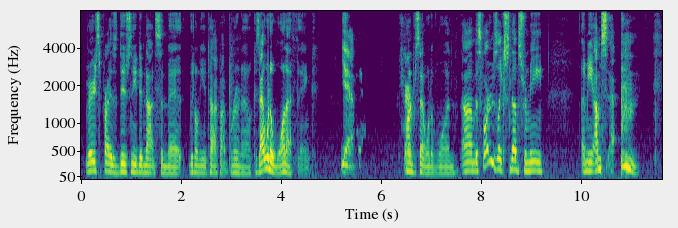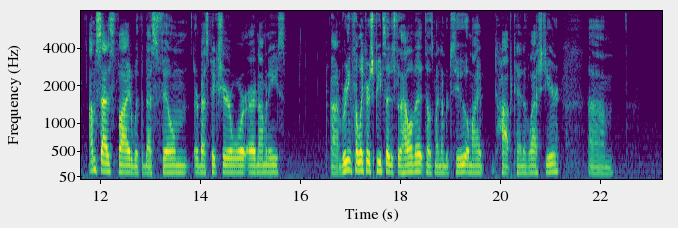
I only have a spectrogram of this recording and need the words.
Very surprised Disney did not submit. We don't need to talk about Bruno because that would have won. I think. Yeah, Sure. Hundred percent would have won. Um, as far as like snubs for me, I mean, I'm I'm satisfied with the best film or best picture award or nominees. Um, rooting for Licorice Pizza just for the hell of it. That was my number two on my top ten of last year. Um,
